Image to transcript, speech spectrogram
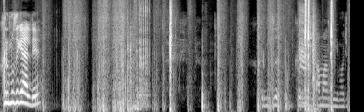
Kırmızı geldi. Aman diyeyim hocam.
